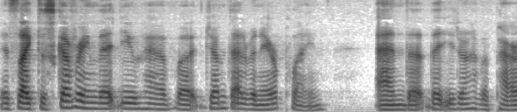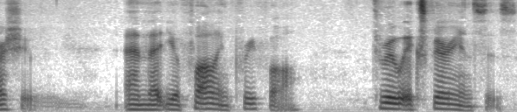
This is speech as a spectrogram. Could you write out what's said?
it's like discovering that you have uh, jumped out of an airplane and that you don't have a parachute and that you're falling free fall through experiences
